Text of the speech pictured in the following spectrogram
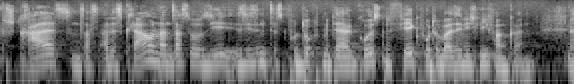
strahlst und sagst alles klar und dann sagst du, sie, sie sind das Produkt mit der größten Fehlquote, weil sie nicht liefern können.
